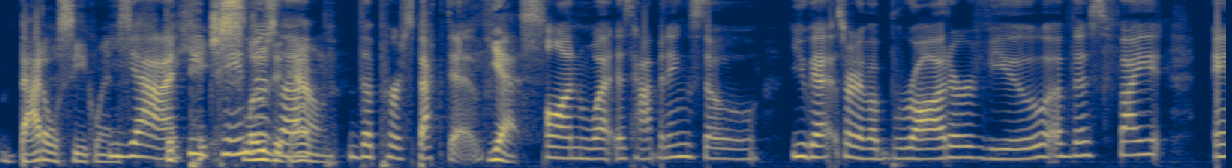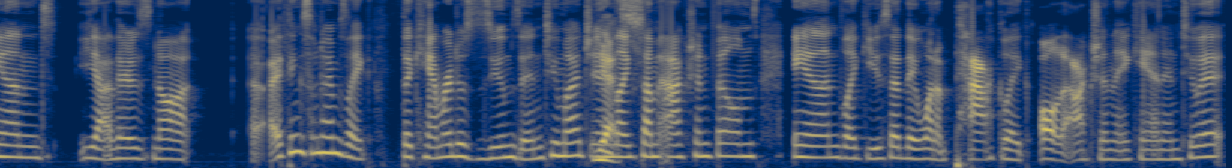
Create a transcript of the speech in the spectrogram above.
battle sequence yeah, he changes slows it up down. the perspective. Yes. on what is happening. So you get sort of a broader view of this fight. And yeah, there's not. I think sometimes like the camera just zooms in too much in Yes. like some action films. And like you said, they want to pack like all the action they can into it.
